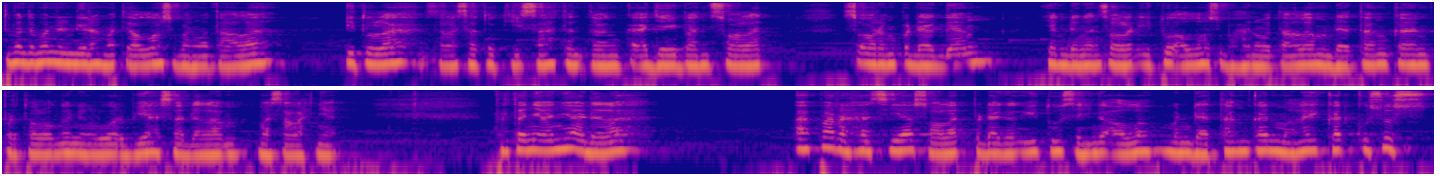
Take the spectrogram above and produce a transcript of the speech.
Teman-teman yang dirahmati Allah Subhanahu wa taala, Itulah salah satu kisah tentang keajaiban sholat seorang pedagang yang dengan sholat itu Allah Subhanahu wa Ta'ala mendatangkan pertolongan yang luar biasa dalam masalahnya. Pertanyaannya adalah, apa rahasia sholat pedagang itu sehingga Allah mendatangkan malaikat khusus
